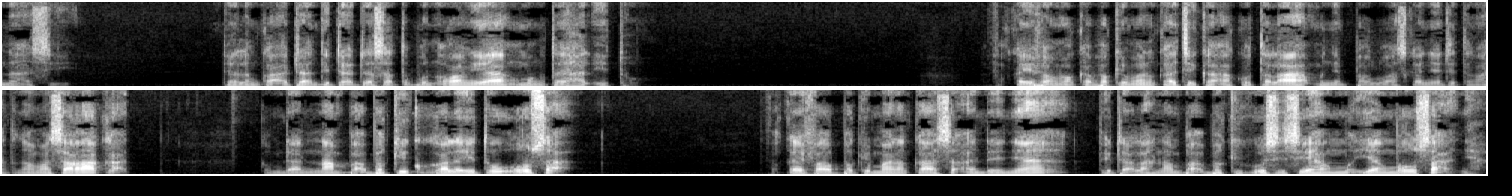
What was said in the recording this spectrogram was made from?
nasi. Dalam keadaan tidak ada satupun orang yang mengetahui hal itu. Kaifa maka bagaimana jika aku telah menyebarluaskannya di tengah-tengah masyarakat. Kemudian nampak bagiku kalau itu rusak. Kaifa bagaimana seandainya tidaklah nampak bagiku sisi yang, yang merusaknya.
